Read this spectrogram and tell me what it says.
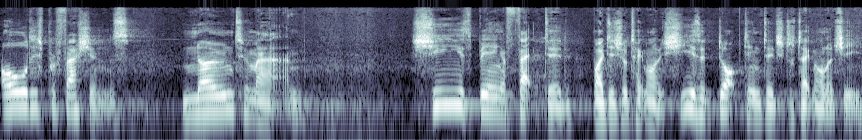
oldest professions known to man. She is being affected by digital technology. She is adopting digital technology.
